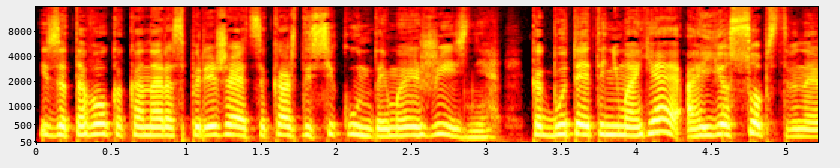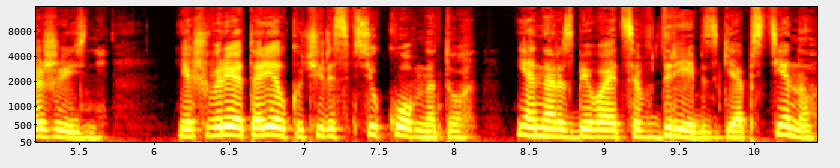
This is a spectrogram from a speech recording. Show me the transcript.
Из-за того, как она распоряжается каждой секундой моей жизни, как будто это не моя, а ее собственная жизнь. Я швыряю тарелку через всю комнату, и она разбивается в дребезги об стену,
